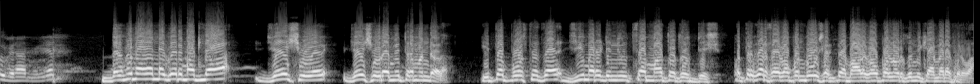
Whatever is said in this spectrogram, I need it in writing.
दगुनाळा नगर मधल्या जय शिवराय जय शिवराय मित्र मंडळ. इथं पोहोचण्याचा जी मराठी न्यूजचा महत्त्वाचा उद्देश. पत्रकार साहेब आपण बघू शकता बाळगोपालांवर तुम्ही कॅमेरा फिरवा.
